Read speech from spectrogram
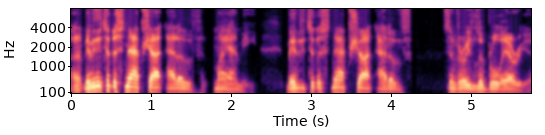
Uh, maybe they took a snapshot out of Miami. Maybe they took a snapshot out of some very liberal area.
